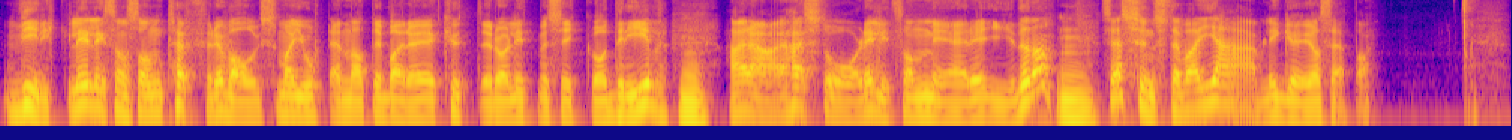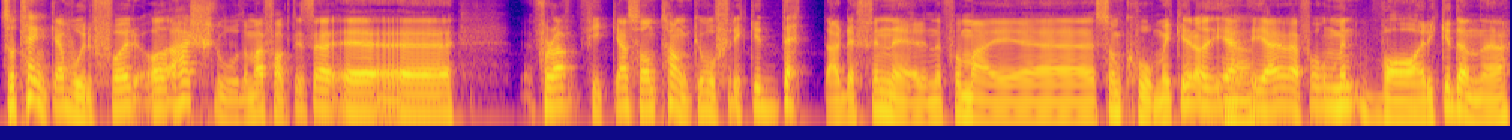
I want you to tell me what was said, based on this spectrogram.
virkelig liksom sånn tøffere valg som har gjort enn at de bare kutter og litt musikk og driv. Her, er, her står det litt sånn mer i det, da. Så jeg syns det var jævlig gøy å se på. Så tenker jeg hvorfor Og her slo det meg faktisk. Eh, eh, for da fikk jeg en sånn tanke hvorfor ikke dette er definerende for meg eh, som komiker. Og jeg, Ja. jeg i hvert fall Men var ikke denne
